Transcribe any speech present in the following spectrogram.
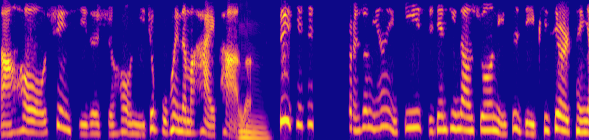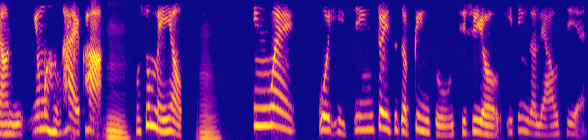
然后讯息的时候，你就不会那么害怕了。嗯所以其实有人说，你让你第一时间听到说你自己 PCR 呈阳，你你有没有很害怕？嗯我说没有，嗯因为我已经对这个病毒其实有一定的了解。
